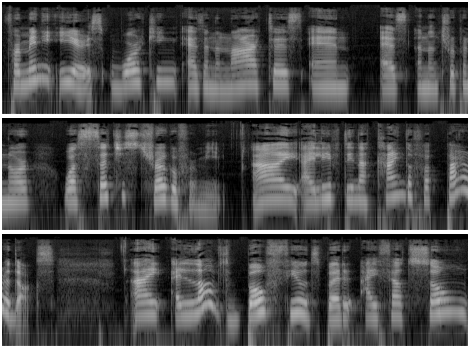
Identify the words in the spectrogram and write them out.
For many years, working as an artist and as an entrepreneur was such a struggle for me. I, I lived in a kind of a paradox. I, I loved both fields, but I felt so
